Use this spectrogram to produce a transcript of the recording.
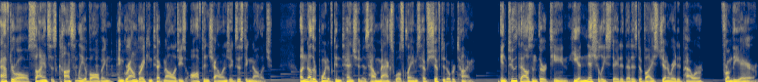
After all, science is constantly evolving, and groundbreaking technologies often challenge existing knowledge. Another point of contention is how Maxwell's claims have shifted over time. In 2013, he initially stated that his device generated power from the air,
